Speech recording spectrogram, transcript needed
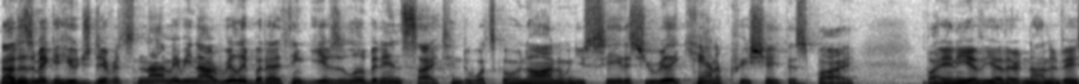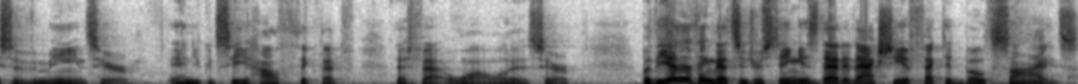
Now, does it make a huge difference? Not, maybe not really, but I think it gives a little bit insight into what's going on. When you see this, you really can't appreciate this by, by any of the other non-invasive means here. And you can see how thick that, that fat wall is here. But the other thing that's interesting is that it actually affected both sides.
